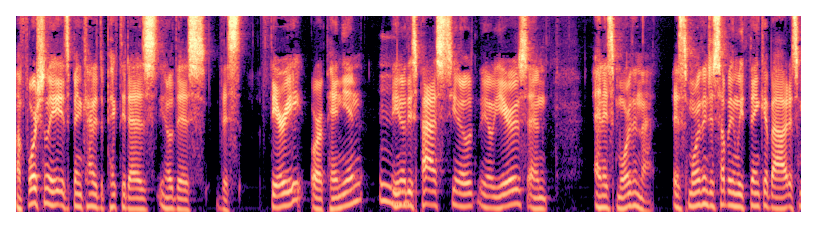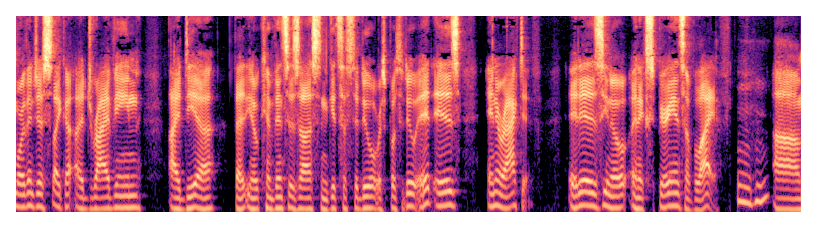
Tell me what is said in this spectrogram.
unfortunately, it's been kind of depicted as you know this this theory or opinion, you know, hmm. these past you know you know years, and and it's more than that. it's more than just something we think about. It's more than just like a, a driving idea that you know convinces us and gets us to do what we're supposed to do. It is interactive. It is you know an experience of life, Mm-hmm. um,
